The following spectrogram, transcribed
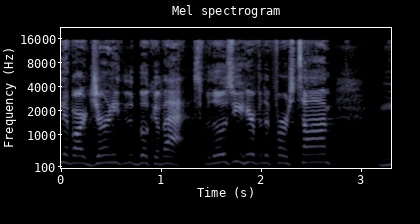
13 of our journey through the book of Acts. For those of you here for the first time,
